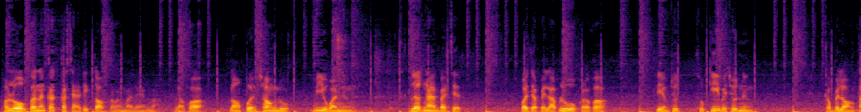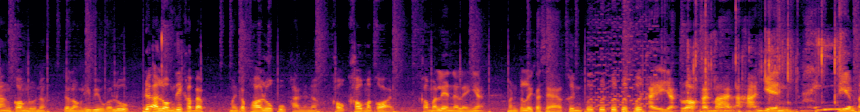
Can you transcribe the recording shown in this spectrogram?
เพราะโลกตอนนั้นก็กระแสทิกตอกกำลังมาแรงเนาะเราก็ลองเปิดช่องดูมีอยู่วันหนึ่งเลิกงานไปเสร็จ ก็จะไปรับลูกแล้วก็เตรียมชุดซุกี้ไปชุดหนึ่ง ก็ไปลองตั้งกล้องดูเนาะจะลองรีวิวกับลูก ด้วยอารมณ์ที่เขาแบบเหมือนกับพ่อลูกผูกพันนะเนาะเขาเข้ามากอดเข้ามาเล่นอะไรเงี้ย มันก็เลยกระแสขึ้นปื๊ดปื๊ดปื๊ดปื๊ดปื๊ดใครอยากลอกกันบ้านอาหารเย็น เตรียมท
